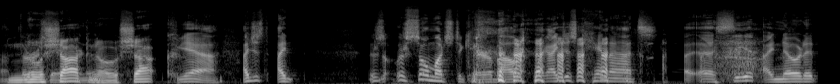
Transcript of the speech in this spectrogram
on No shock, afternoon. no shock. Yeah, I just I there's there's so much to care about. like I just cannot. I, I see it. I note it.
